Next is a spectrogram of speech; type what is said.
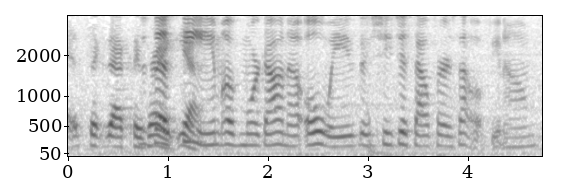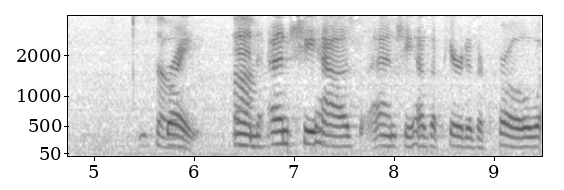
It's exactly the right. yeah, theme of Morgana always is she's just out for herself, you know. So right. And and she has and she has appeared as a crow,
